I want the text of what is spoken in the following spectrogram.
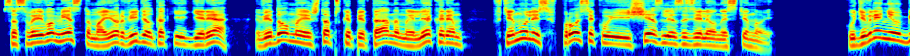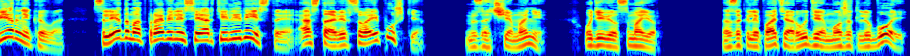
Со своего места майор видел, как егеря, ведомые штабс-капитаном и лекарем, втянулись в просеку и исчезли за зеленой стеной. К удивлению Берникова, следом отправились и артиллеристы, оставив свои пушки. «Зачем они?» — удивился майор. «Заклепать орудие может любой».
